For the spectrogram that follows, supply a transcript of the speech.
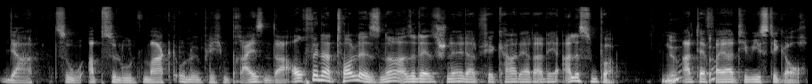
ja, zu absolut marktunüblichen Preisen da. Auch wenn er toll ist, ne? Also der ist schnell, der hat 4K, der hat AD, alles super. Ja, hat der ja. Fire TV Stick auch.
